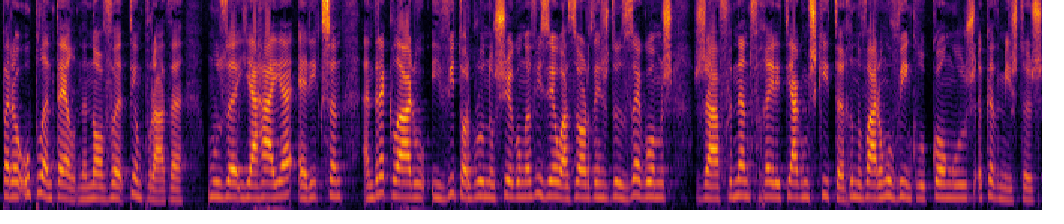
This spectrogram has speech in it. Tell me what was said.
para o plantel na nova temporada. Musa Yahaya, Eriksson, André Claro e Vítor Bruno chegam a Viseu às ordens de Zé Gomes. Já Fernando Ferreira e Tiago Mesquita renovaram o vínculo com os academistas.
